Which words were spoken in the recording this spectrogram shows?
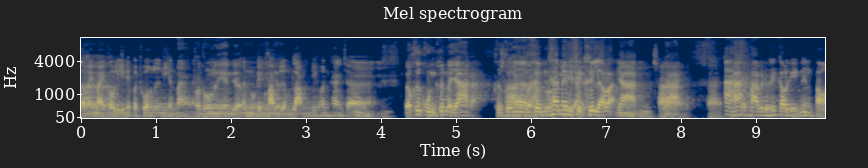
สมัยใหม่เออเกาหลีนี่ประท้วงเรื่องนี้กันมากนะประท้วงเรื่องนี้กันเยอะมันเป็นความเหลื่อมล้ำที่ค่อนข้างจะอืมแล้วคือคุณขึ้นมายากอะคือเออคือแทบไม่มีสิทธิ์ขึ้นแล้วอะยากใช่ยากใช่อะเดี๋ยวพาไปดูที่เกาหลีหนึ่งต่อ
